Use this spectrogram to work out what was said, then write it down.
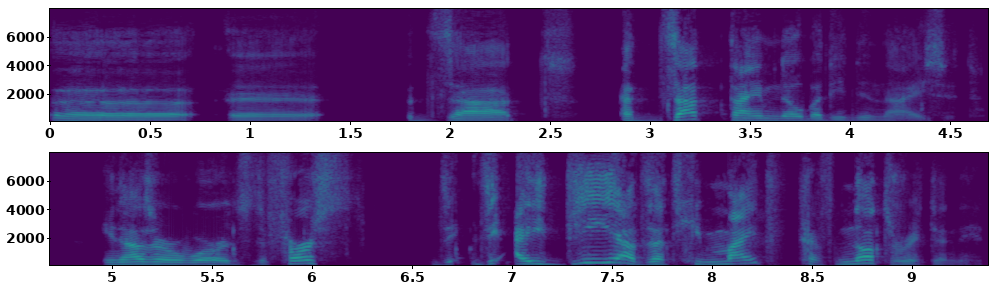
uh, uh, that at that time nobody denies it. In other words, the first the, the idea that he might have not written it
